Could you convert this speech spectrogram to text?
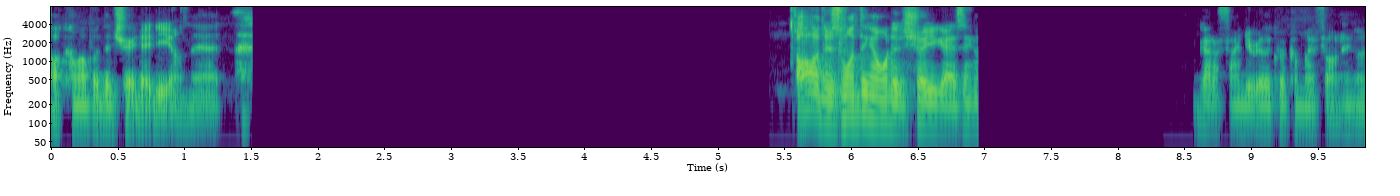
I'll come up with a trade ID on that. Oh, there's one thing I wanted to show you guys. Hang on. I got to find it really quick on my phone. Hang on.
